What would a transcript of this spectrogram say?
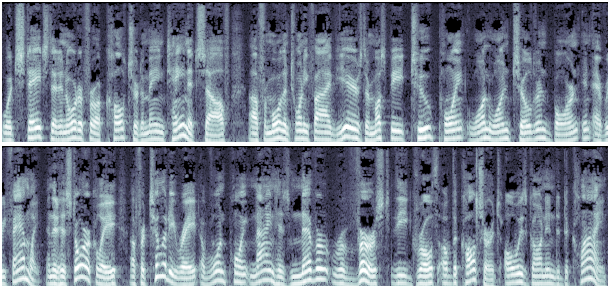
which states that in order for a culture to maintain itself uh, for more than 25 years, there must be 2.11 children born in every family. And that historically, a fertility rate of 1.9 has never reversed the growth of the culture. It's always gone into decline.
